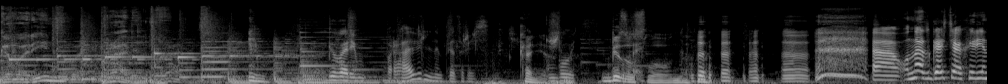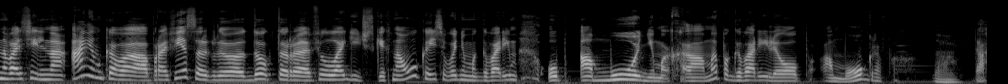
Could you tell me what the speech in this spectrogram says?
Говорим правильно. Говорим правильно, Петр Александрович? Конечно. Будь. Безусловно. А, У нас в гостях Ирина Васильевна Аненкова, профессор, э, доктор филологических наук, и сегодня мы говорим об амонимах. А, Мы поговорили об амографах. Да. Да.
